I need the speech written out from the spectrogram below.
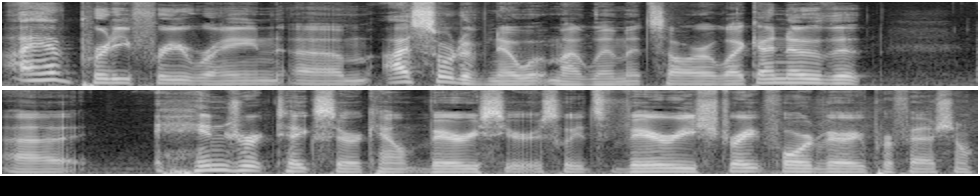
I have pretty free reign. Um, I sort of know what my limits are. Like I know that uh, Hendrick takes their account very seriously. It's very straightforward, very professional.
